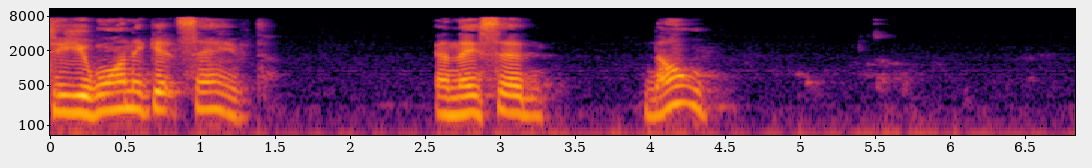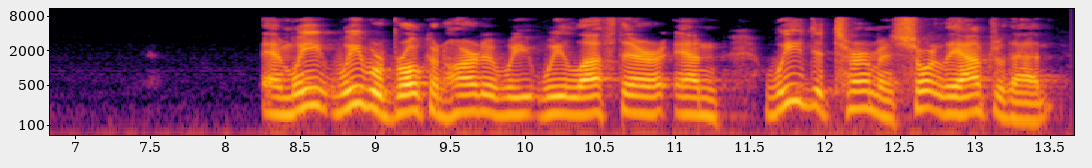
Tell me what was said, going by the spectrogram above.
Do you want to get saved? And they said, No. And we, we were brokenhearted. We, we left there and we determined shortly after that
